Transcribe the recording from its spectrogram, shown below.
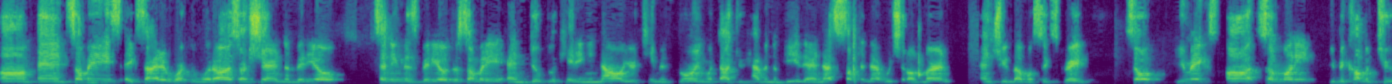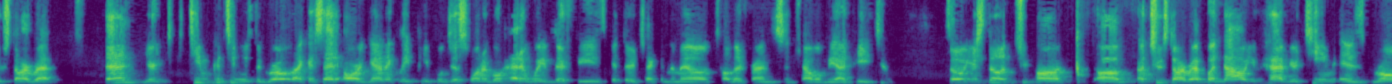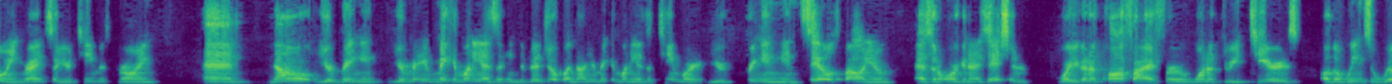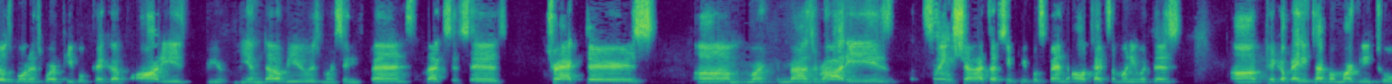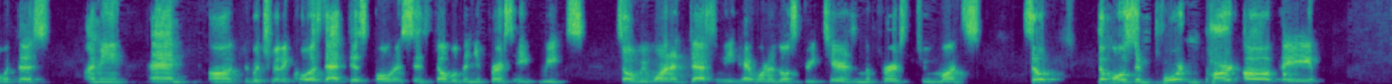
Um, and somebody's excited working with us or sharing the video, sending this video to somebody and duplicating. And now your team is growing without you having to be there. And that's something that we should have learned entry level sixth grade. So you make uh, some money, you become a two-star rep. Then your team continues to grow. Like I said, organically, people just want to go ahead and waive their fees, get their check in the mail, tell their friends, and travel VIP too. So you're still a, two, uh, uh, a two-star rep, but now you have your team is growing, right? So your team is growing, and now you're bringing you're making money as an individual but now you're making money as a team where you're bringing in sales volume as an organization where you're going to qualify for one of three tiers of the wings and wheels bonus where people pick up audis bmws mercedes-benz lexuses tractors um, maseratis slingshots i've seen people spend all types of money with this uh, pick up any type of marketing tool with this i mean and uh, what's really cool is that this bonus is doubled in your first eight weeks. So we want to definitely hit one of those three tiers in the first two months. So the most important part of the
